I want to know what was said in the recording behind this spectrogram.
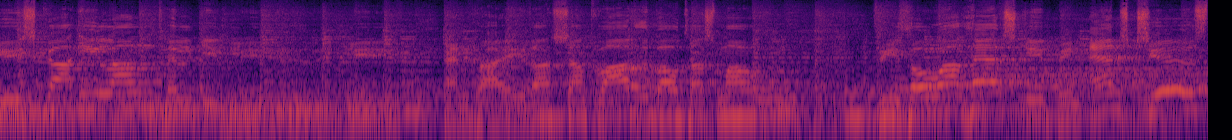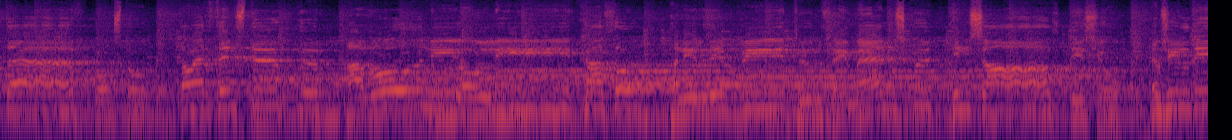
fiska í landhelgi hlið við hlið en hræða samt varðbáta smá. Því þó að herskipin ensk séu sterk og stór þá er þeim stuggur af óðni og líka þó. Hann yrði bitur þeim ensku hins allt í sjó ef síldi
